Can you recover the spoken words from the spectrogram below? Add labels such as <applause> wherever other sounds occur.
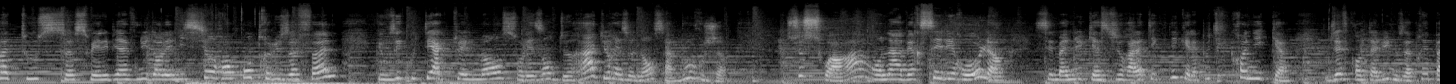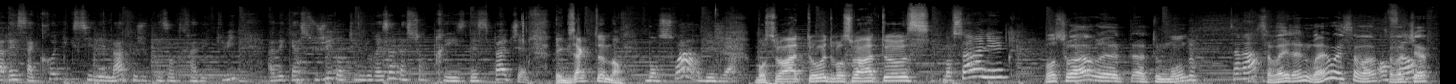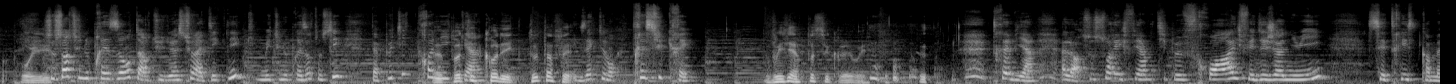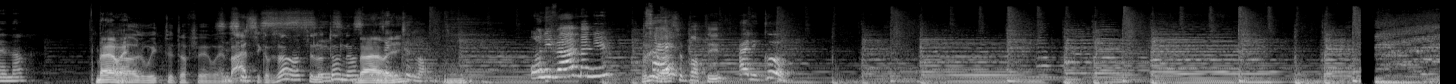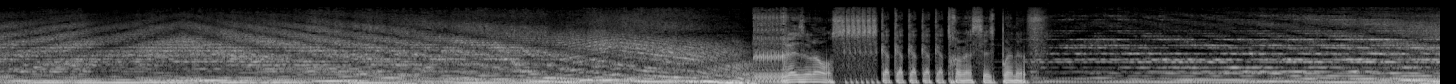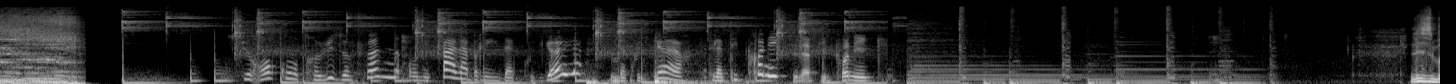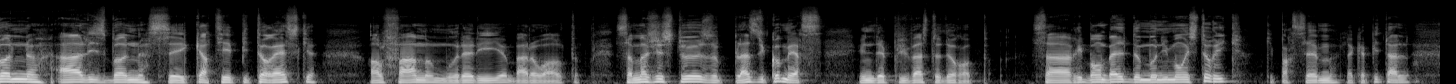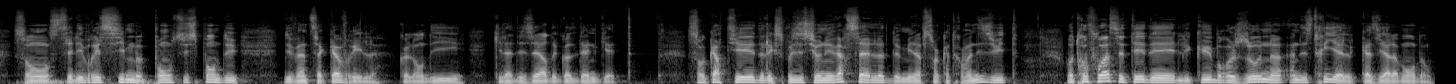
bonsoir à tous. Soyez les bienvenus dans l'émission Rencontre lusophone que vous écoutez actuellement sur les ondes de Radio Résonance à Bourges. Ce soir, on a inversé les rôles. C'est Manu qui assurera la technique et la petite chronique. Jeff, quant à lui, nous a préparé sa chronique cinéma que je présenterai avec lui, avec un sujet dont il nous réserve la surprise, n'est-ce pas, Jeff? Exactement. Bonsoir déjà. Bonsoir à toutes, bonsoir à tous. Bonsoir Manu. Bonsoir euh, à tout le monde. Ça va Ça va Hélène Ouais, ouais, ça va. En ça va Jeff Oui. Ce soir, tu nous présentes, alors tu nous assures la technique, mais tu nous présentes aussi ta petite La chronique. petite chronique, tout à fait. Exactement, très sucrée. Oui, un peu sucré, oui. <laughs> Très bien. Alors, ce soir, il fait un petit peu froid, il fait déjà nuit. C'est triste quand même. Hein. Bah ouais. Ah oui, tout à fait. ouais. C'est- Bah, c'est- comme ça, hein, c'est l'automne. Hein. Bah oui. Exactement. On y va, Manu On y Prêt va, c'est parti. Allez, go Résonance 96.9. Sur Rencontre lusophone, on n'est pas à l'abri d'un coup de gueule ou d'un coup de cœur. C'est la petite chronique. C'est la petite chronique. Lisbonne, à Lisbonne, ses quartiers pittoresques, Alfam, Mureria, Barro Alto, sa majestueuse place du commerce, une des plus vastes d'Europe, sa ribambelle de monuments historiques qui parsèment la capitale, son célébrissime pont suspendu du 25 avril, que l'on dit qu'il a airs de Golden Gate, son quartier de l'exposition universelle de 1998. Autrefois, c'était des lucubres zones industrielles quasi à l'abandon.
